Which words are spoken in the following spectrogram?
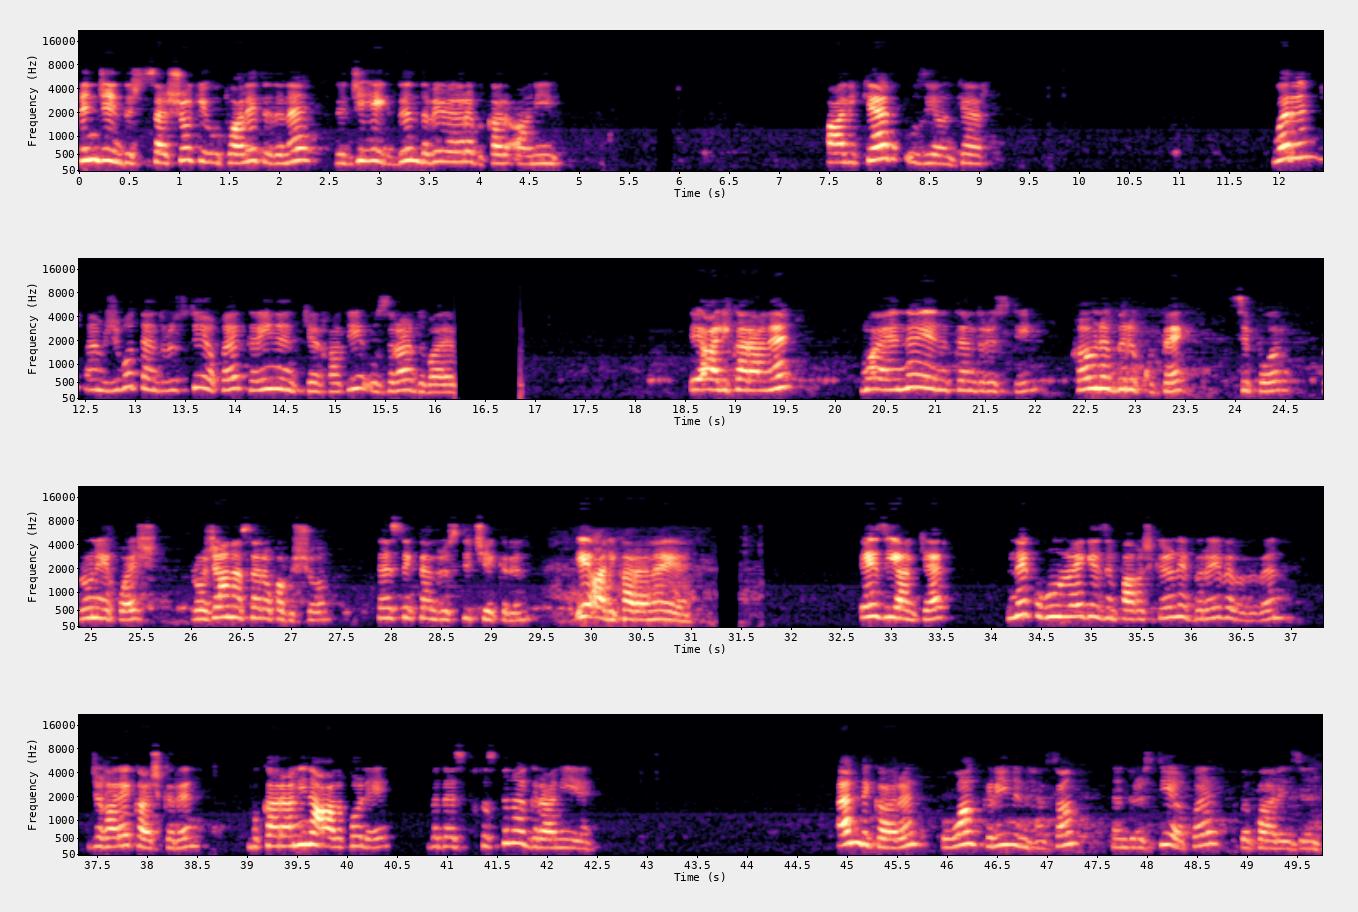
Qincên di serşokê û tuwaletê de ne li cihêk din divê were bikar anîn. Alîker û ziyanker Werin em ji bo tenduristiyê xwe kirînên û zirar dubare Ê alîkarane, معاینه تندرستی خونه بر کوپک سپور رونی خوش روزانه سر خو بشون دستک تندرستی چکرن ای الیکارانه ای زیانکر نک هون رگزن پاخش کرن بری و ببن جغاره کاش کرن بکارانین الکوله به دست خستنا گرانیه ام دکارن وان کرینن حسان تندرستی خو بپارزن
